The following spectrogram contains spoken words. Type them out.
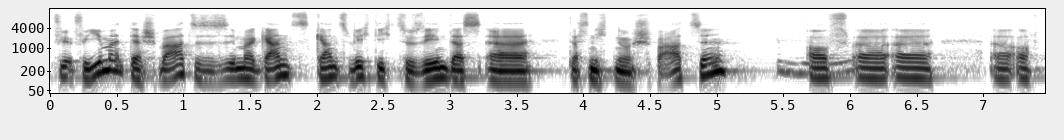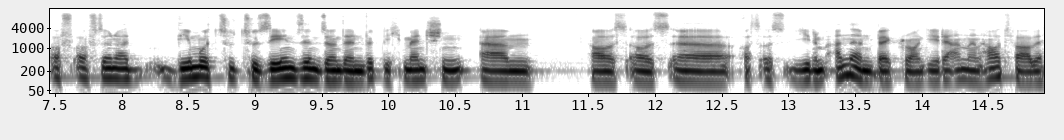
für, für jemand, der schwarz ist, ist es immer ganz, ganz wichtig zu sehen, dass, äh, dass nicht nur Schwarze auf, äh, äh, auf, auf, auf so einer Demo zu, zu sehen sind, sondern wirklich Menschen ähm, aus, aus, äh, aus, aus jedem anderen Background, jeder anderen Hautfarbe.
